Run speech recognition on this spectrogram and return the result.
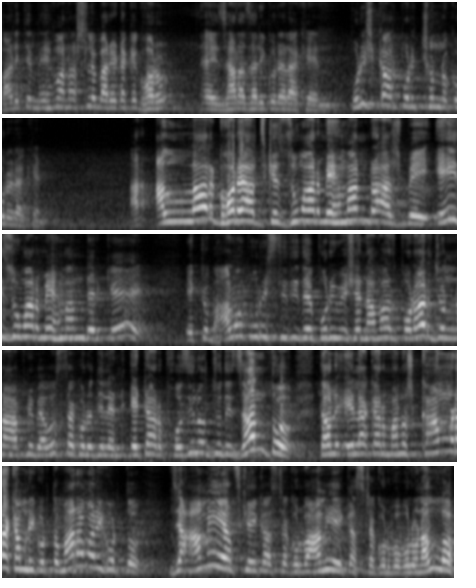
বাড়িতে মেহমান আসলে বাড়িটাকে ঘর, এই ঝাড়াঝাড়ি করে রাখেন, পরিষ্কার পরিচ্ছন্ন করে রাখেন। আর আল্লাহর ঘরে আজকে জুমার মেহমানরা আসবে, এই জুমার মেহমানদেরকে একটু ভালো পরিস্থিতিতে পরিবেশে নামাজ পড়ার জন্য আপনি ব্যবস্থা করে দিলেন, এটার ফজিলত যদি জানতো, তাহলে এলাকার মানুষ কামড়া কামড়ি করতো, মারামারি করতো, যে আমি আজকে এই কাজটা করব, আমি এই কাজটা করব, বলুন আল্লাহ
